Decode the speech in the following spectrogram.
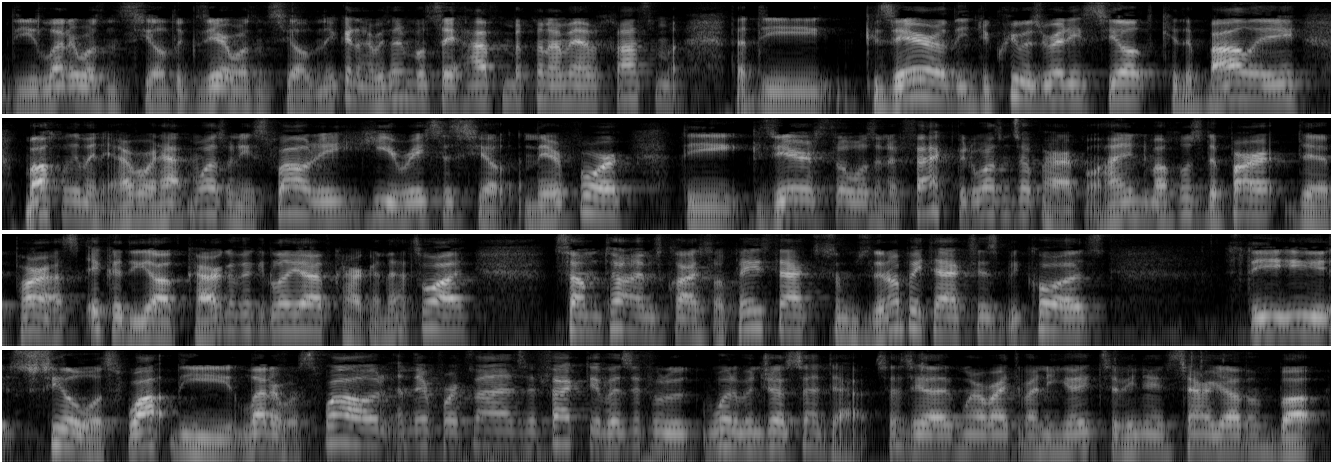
the letter wasn't sealed, the gzer wasn't sealed. And some people say that the gzer, the decree was already sealed. However, what happened was when he swallowed it, he erased the seal, and therefore the gzer still was in effect, but it wasn't so powerful. And that's why sometimes Kleisel pays taxes, sometimes they don't pay taxes because the seal was swallowed, the letter was swallowed, and therefore it's not as effective as if it would have been just sent out. Says but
